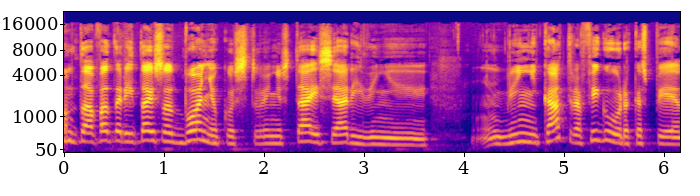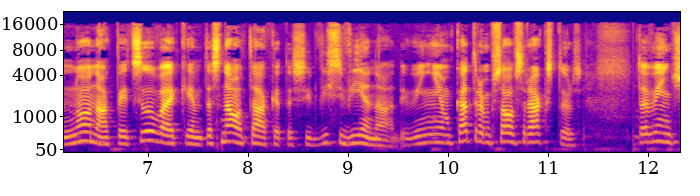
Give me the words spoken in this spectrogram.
Un tāpat arī taisot boņukus, tu viņus taisi arī viņi. Viņi katra figūra, kas pie, nonāk pie cilvēkiem, tas nav tā, ka tas ir visi vienādi. Viņam katram savs raksturs. Tad viņš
